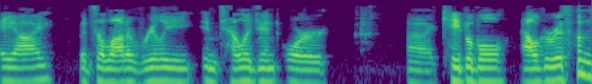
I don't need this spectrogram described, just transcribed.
AI, but it's a lot of really intelligent or uh, capable algorithms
